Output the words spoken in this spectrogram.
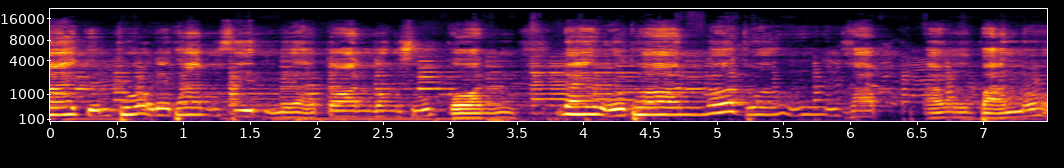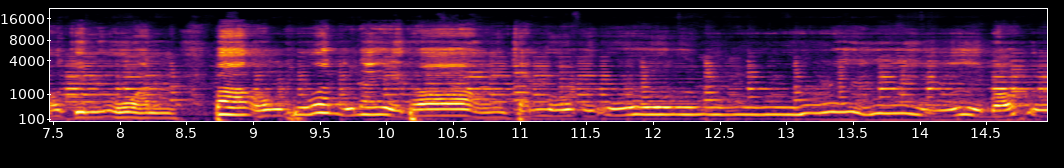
นายจุนโทได้ท่านสินเมื่อตอนของสุกก่อนได้อุทธรณ์โนทวงขับอังป่านโนกินงวนป้าองค์พวนอยู่ในท้องฉันมูเอ้ยบอกู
